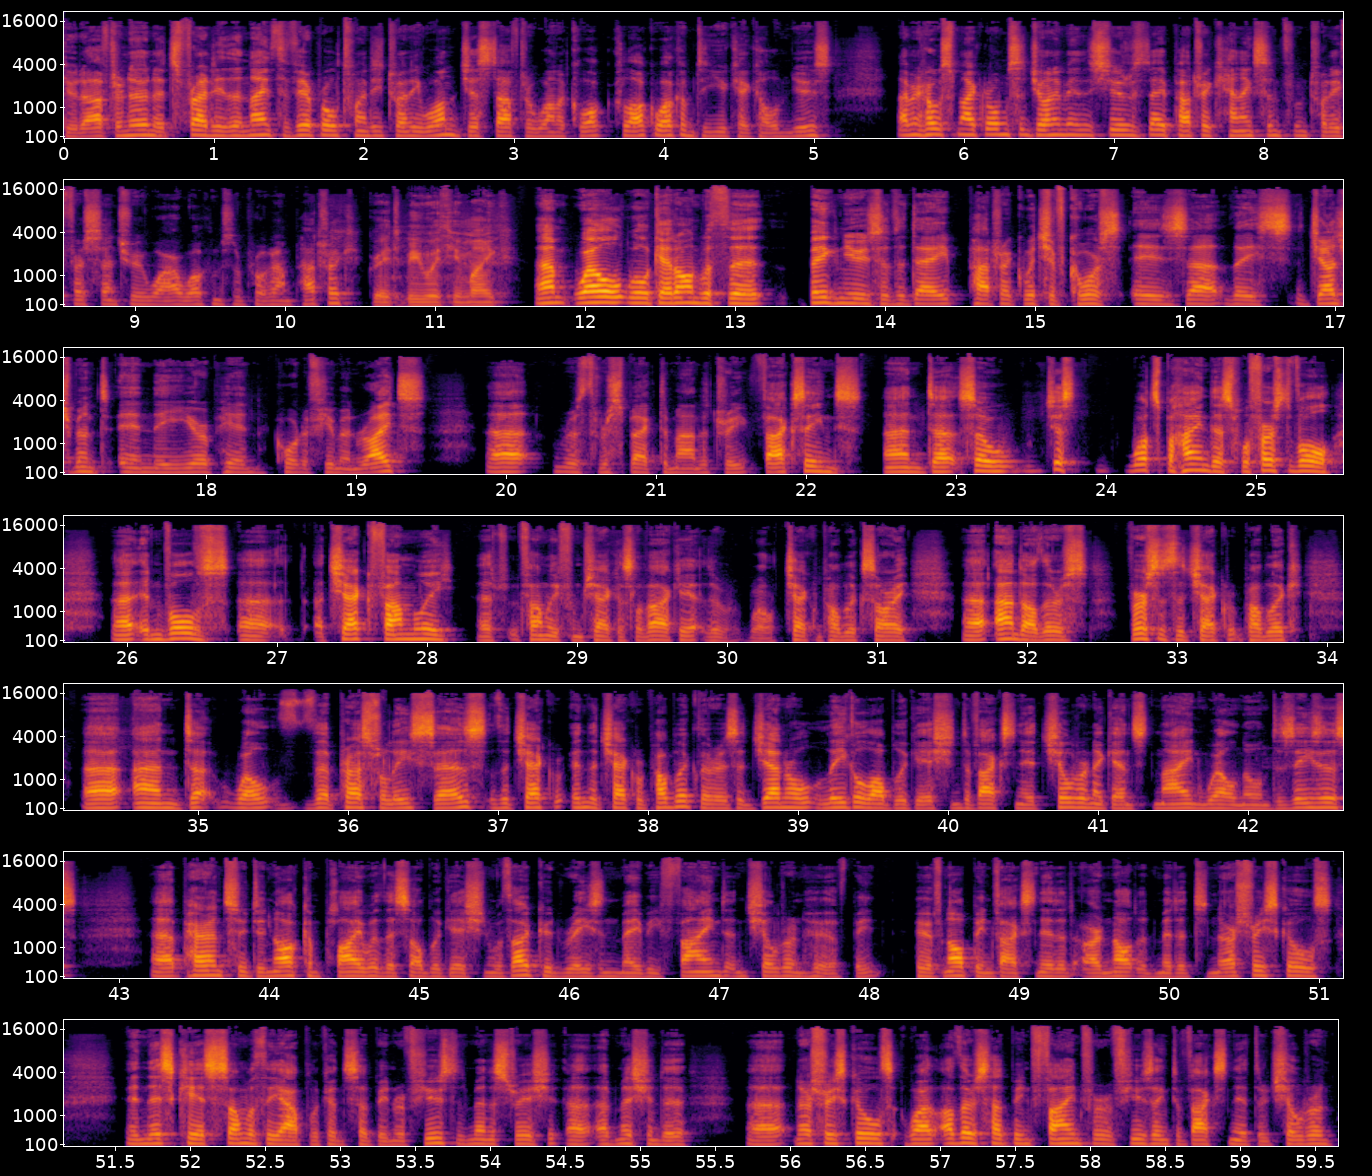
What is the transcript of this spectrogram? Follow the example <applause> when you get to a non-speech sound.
Good afternoon. It's Friday, the 9th of April, 2021, just after one o'clock. Welcome to UK Column News. I'm your host, Mike Robinson. Joining me in the studio today, Patrick Henningsen from 21st Century Wire. Welcome to the program, Patrick. Great to be with you, Mike. Um, well, we'll get on with the big news of the day, Patrick, which of course is uh, the judgment in the European Court of Human Rights uh, with respect to mandatory vaccines. And uh, so, just what's behind this? Well, first of all, uh, it involves uh, a Czech family, a family from Czechoslovakia, uh, well, Czech Republic, sorry, uh, and others versus the Czech Republic. and well, the press release says the Czech in the Czech Republic there is a general legal obligation to vaccinate children against nine well-known diseases. parents who do not comply with this obligation without good reason may be fined, and children who have been who have not been vaccinated are not admitted to nursery schools. In this case, some of the applicants have been refused administration, uh, admission to uh, nursery schools, while others had been fined for refusing to vaccinate their children.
